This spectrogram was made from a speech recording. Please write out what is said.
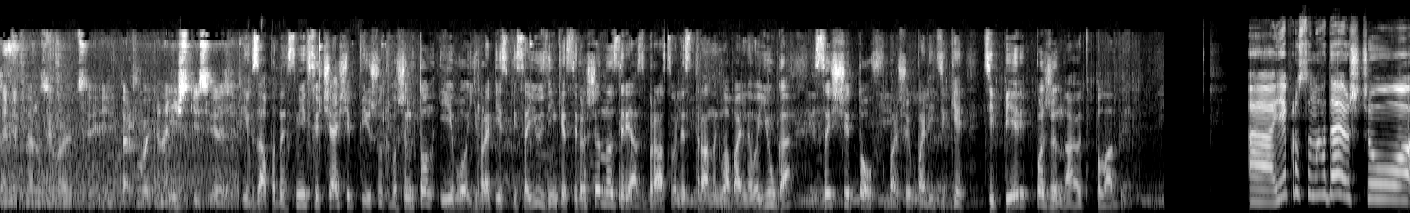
заметно развиваются и торгово-экономические связи. И в западных СМИ все чаще пишут, Вашингтон и его европейские союзники совершенно зря сбрасывали страны глобального юга со счетов большой политики. Теперь пожинают плоды. Я просто нагадаю, що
